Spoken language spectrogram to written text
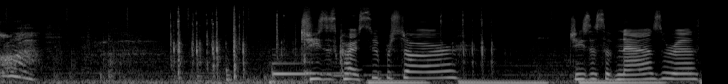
Ugh. Jesus Christ Superstar. Jesus of Nazareth.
